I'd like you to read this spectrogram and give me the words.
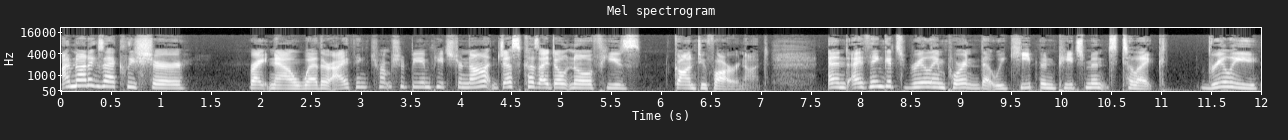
I'm not exactly sure right now whether I think Trump should be impeached or not, just because I don't know if he's gone too far or not. And I think it's really important that we keep impeachment to like really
